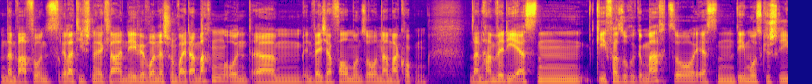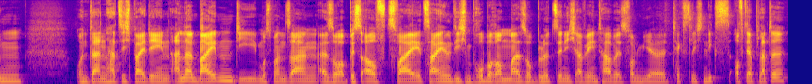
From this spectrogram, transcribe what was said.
Und dann war für uns relativ schnell klar, nee, wir wollen das schon weitermachen und ähm, in welcher Form und so, na mal gucken. Und dann haben wir die ersten Gehversuche gemacht, so ersten Demos geschrieben. Und dann hat sich bei den anderen beiden, die muss man sagen, also bis auf zwei Zeilen, die ich im Proberaum mal so blödsinnig erwähnt habe, ist von mir textlich nichts auf der Platte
